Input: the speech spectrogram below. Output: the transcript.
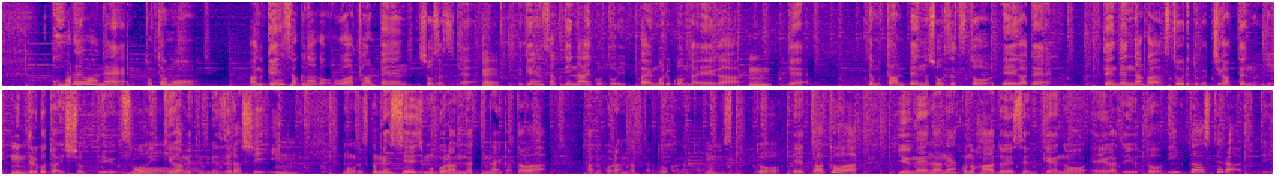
これはねとてもあの原作のは短編小説でえで原作にないことをいっぱい盛り込んだ映画えうん。ででも短編の小説と映画で全然なんかストーリーとか違ってるのに、言ってることは一緒っていうすごい極めて珍しい、うん。ものです。このメッセージもご覧になってない方はあのご覧になったらどうかなと思うんですけど、えー、とあとは有名なねこのハード SF 系の映画でいうと「インターステラー」っていう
